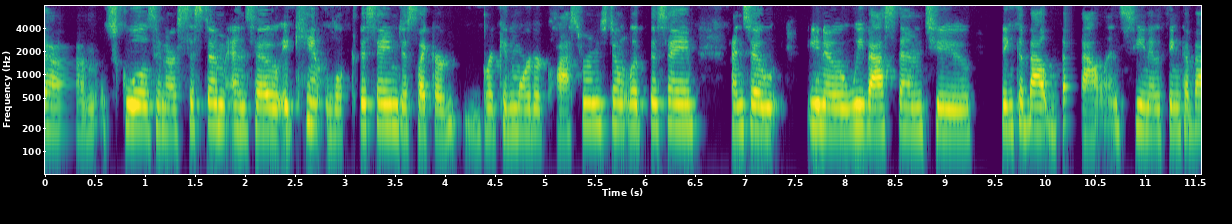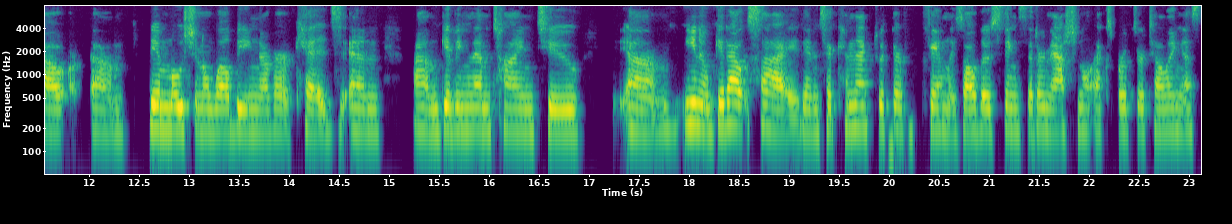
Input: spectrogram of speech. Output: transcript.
um, schools in our system and so it can't look the same just like our brick and mortar classrooms don't look the same. And so you know we've asked them to think about balance you know think about um, the emotional well-being of our kids and um, giving them time to um, you know get outside and to connect with their families all those things that our national experts are telling us.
